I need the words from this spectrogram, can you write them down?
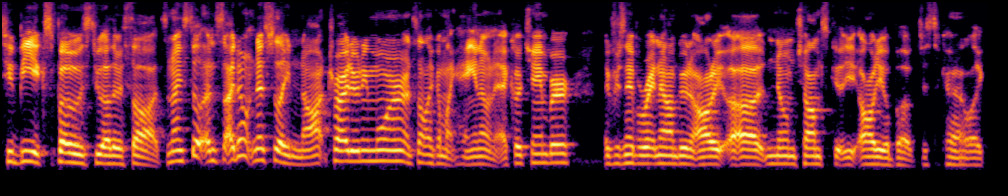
to be exposed to other thoughts. And i still and so i don't necessarily not try to anymore. It's not like i'm like hanging out in an echo chamber. Like for example right now i'm doing an audio uh noam chomsky audio book just to kind of like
